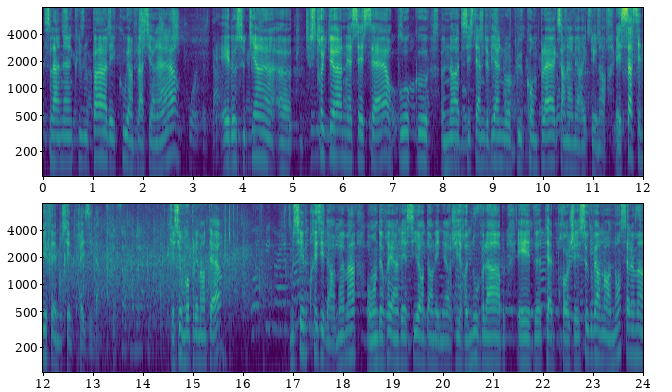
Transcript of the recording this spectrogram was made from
Cela n'inclut pas les coûts inflationnaires et le soutien euh, structurel nécessaire pour que notre système devienne le plus complexe en Amérique du Nord. Et ça, c'est des faits, Monsieur le Président. Question complémentaire. Monsieur le Président, maman, on devrait investir dans l'énergie renouvelable et de tels projets. Ce gouvernement non seulement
